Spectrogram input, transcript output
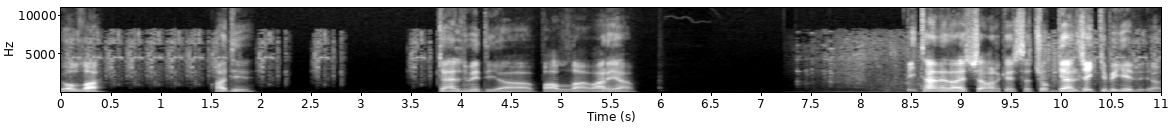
Yolla. Hadi. Gelmedi ya. Vallahi var ya. Bir tane daha açacağım arkadaşlar. Çok gelecek gibi geliyor.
